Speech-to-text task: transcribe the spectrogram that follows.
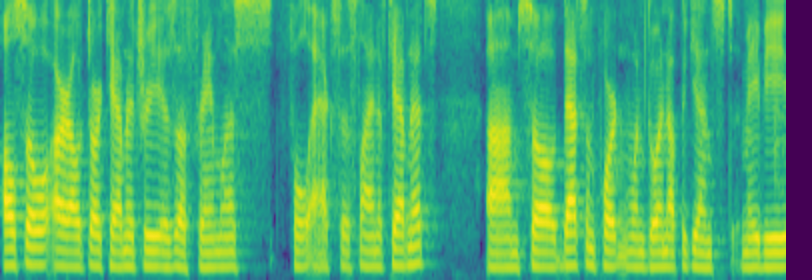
Also, our outdoor cabinetry is a frameless, full access line of cabinets. Um, so that's important when going up against maybe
